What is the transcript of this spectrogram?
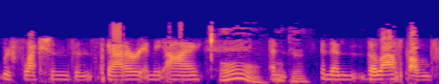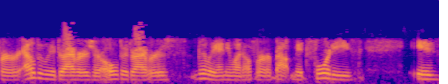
reflections and scatter in the eye. Oh, And, okay. and then the last problem for elderly drivers or older drivers, really anyone over about mid 40s, is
